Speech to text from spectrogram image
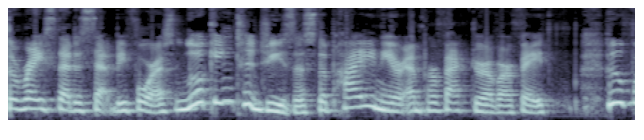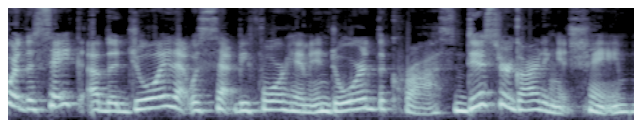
the race that is set before us, looking to Jesus, the pioneer and perfecter of our faith, who for the sake of the joy that was set before him endured the cross, disregarding its shame,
